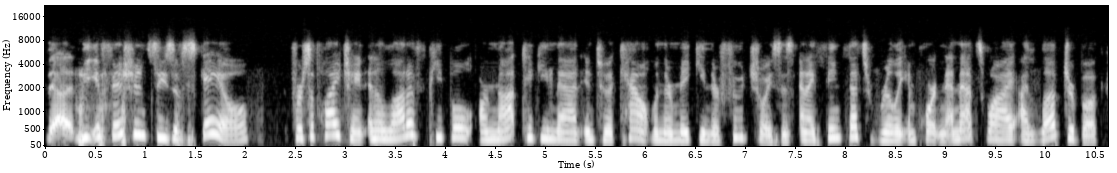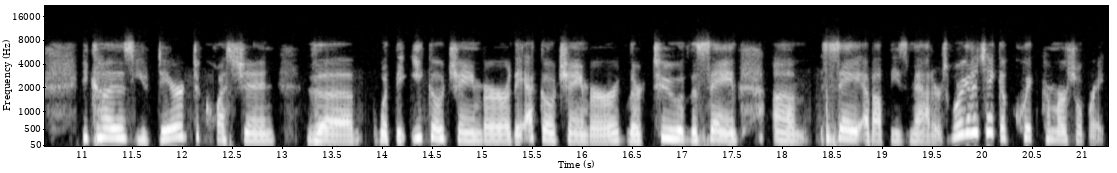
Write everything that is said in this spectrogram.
The, the efficiencies of scale for supply chain. And a lot of people are not taking that into account when they're making their food choices. And I think that's really important. And that's why I loved your book because you dared to question the what the eco chamber or the echo chamber, they're two of the same, um, say about these matters. We're going to take a quick commercial break.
